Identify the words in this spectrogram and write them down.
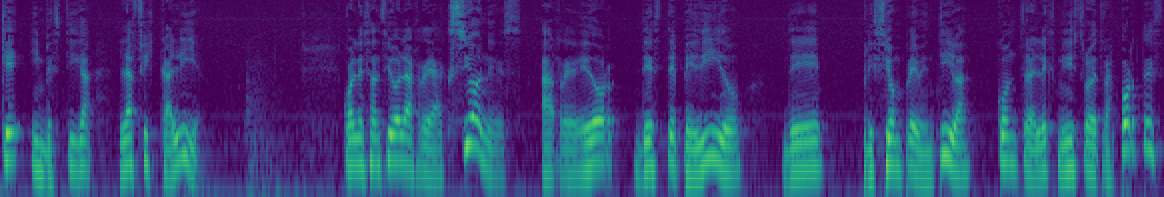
que investiga la Fiscalía cuáles han sido las reacciones alrededor de este pedido de prisión preventiva contra el exministro de Transportes.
